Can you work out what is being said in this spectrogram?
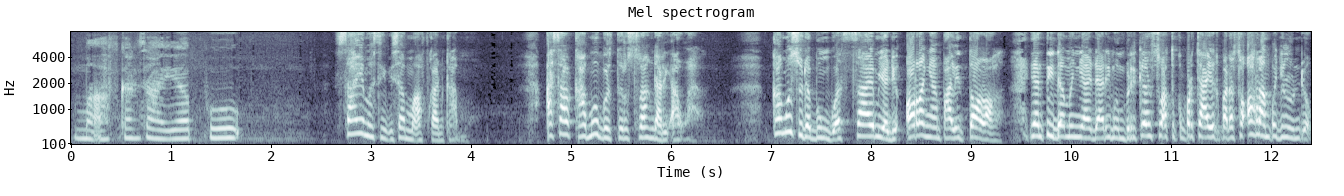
Maafkan saya, Bu. Saya masih bisa memaafkan kamu. Asal kamu berterus terang dari awal. Kamu sudah membuat saya menjadi orang yang paling tolol. Yang tidak menyadari memberikan suatu kepercayaan kepada seorang penyelundup.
